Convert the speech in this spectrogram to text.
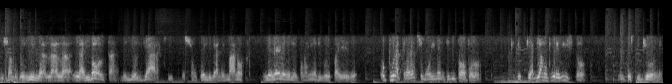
diciamo così, la, la, la, la rivolta degli oligarchi, che sono quelli che hanno in mano le leve dell'economia di quel paese, oppure attraverso movimenti di popolo, che, che abbiamo pure visto in questi giorni,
